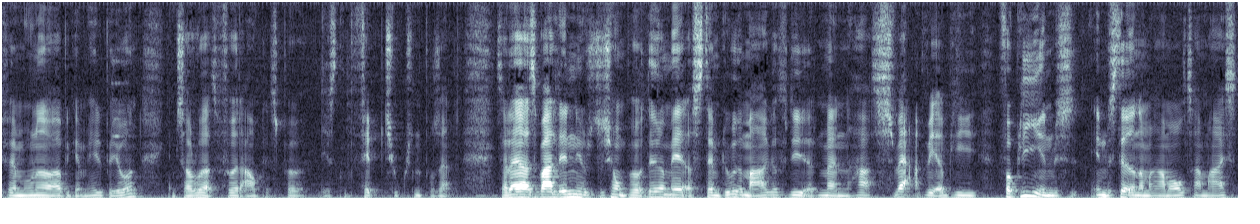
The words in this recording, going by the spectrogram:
500 op igennem hele perioden, jamen, så har du altså fået et afkast på næsten 5.000 procent. Så der er altså bare lidt en illustration på, det der med at stemple ud af markedet, fordi at man har svært ved at blive, forblive investeret, når man har all-time highs.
